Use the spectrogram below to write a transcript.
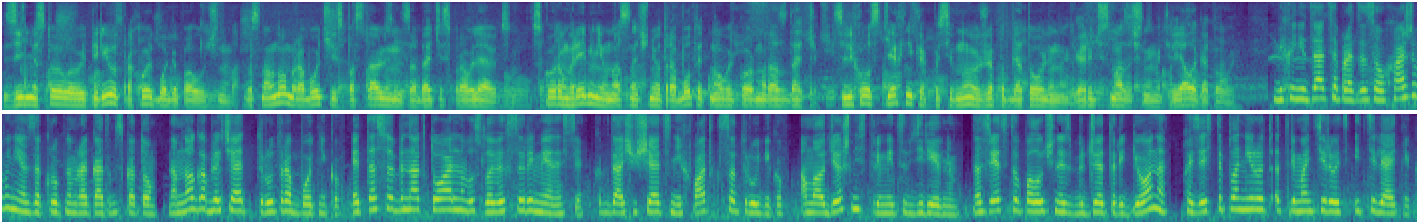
Зимне-стойловый период проходит благополучно. В основном рабочие с поставленной задачей справляются. В скором времени у нас начнет работать новый кормораздатчик. Сельхозтехника посевной уже подготовлена, горюче-смазочные материалы готовы. Механизация процесса ухаживания за крупным рогатым скотом намного облегчает труд работников. Это особенно актуально в условиях современности, когда ощущается нехватка сотрудников, а молодежь не стремится в деревню. На средства, полученные из бюджета региона, хозяйство планирует отремонтировать и телятник.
